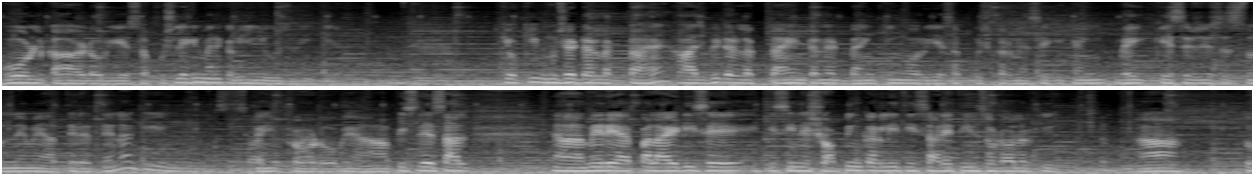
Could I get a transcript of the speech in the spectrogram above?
गोल्ड कार्ड और ये सब कुछ लेकिन मैंने कभी यूज़ नहीं किया। क्योंकि मुझे डर लगता है आज भी डर लगता है इंटरनेट बैंकिंग और ये सब कुछ करने से कि कहीं भाई केसेस जैसे सुनने में आते रहते हैं ना कि कहीं फ्रॉड हो गए। हाँ पिछले साल अ, मेरे एप्पल आईडी से किसी ने शॉपिंग कर ली थी साढ़े तीन सौ डॉलर की। हाँ तो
